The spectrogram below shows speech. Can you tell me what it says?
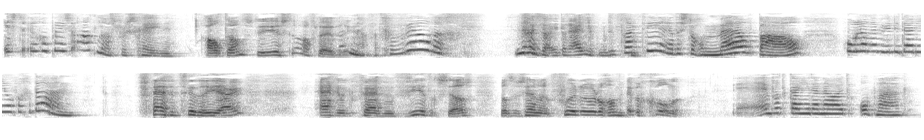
Is de Europese atlas verschenen? Althans, de eerste aflevering. Nou, wat geweldig. Nou zou je toch eigenlijk moeten trakteren. Dat is toch een mijlpaal? Hoe lang hebben jullie daar niet over gedaan? 25 jaar. Eigenlijk 45 zelfs, want we zijn er voor de oorlog al mee begonnen. En wat kan je daar nou uit opmaken?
